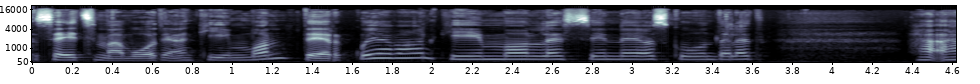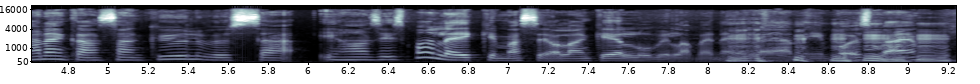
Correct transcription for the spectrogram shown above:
seitsemänvuotiaan Kimmon, terkkuja vaan Kimmolle sinne, jos kuuntelet. Hänen kanssaan kylvyssä ihan siis vaan leikkimässä jollain kelluvilla veneillä ja niin poispäin.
